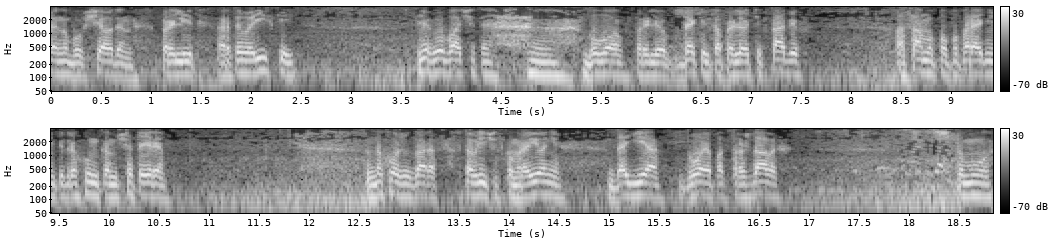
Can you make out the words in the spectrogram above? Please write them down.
щойно був ще один приліт артилерійський. Як ви бачите, е, було прильот, декілька прильотів кабів, а саме по попереднім підрахункам чотири. Знаходжусь зараз в Таврічському районі, де є двоє постраждалих, тому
